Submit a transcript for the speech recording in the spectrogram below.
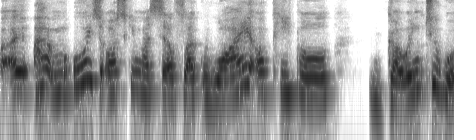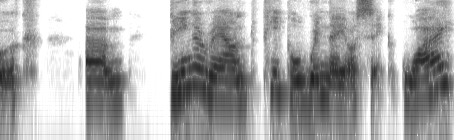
I, I'm always asking myself like, why are people going to work? Um, being around people when they are sick. Why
